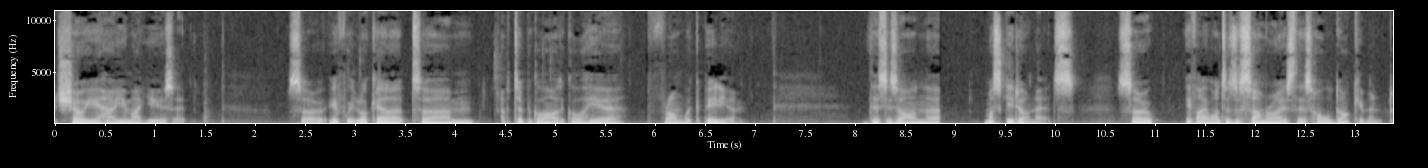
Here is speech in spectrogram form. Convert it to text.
show you how you might use it. So if we look at um, a typical article here from Wikipedia, this is on uh, mosquito nets. So if I wanted to summarize this whole document,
